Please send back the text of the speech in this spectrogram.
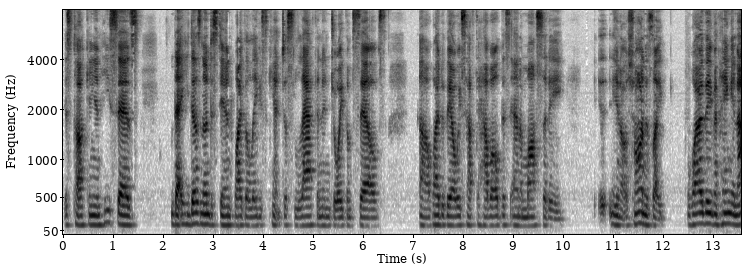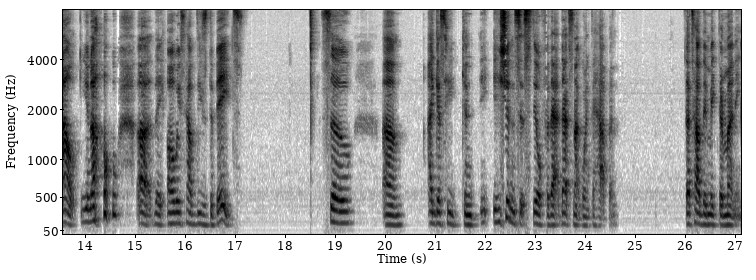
is talking and he says that he doesn't understand why the ladies can't just laugh and enjoy themselves uh, why do they always have to have all this animosity? You know, Sean is like, why are they even hanging out? You know, uh, they always have these debates. So um, I guess he can, he, he shouldn't sit still for that. That's not going to happen. That's how they make their money.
